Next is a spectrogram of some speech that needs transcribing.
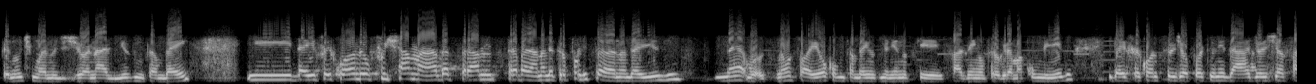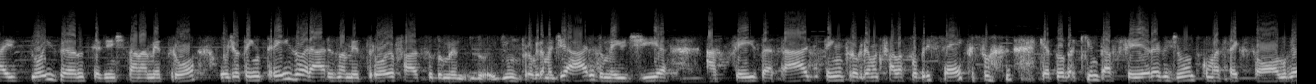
penúltimo ano de jornalismo também. E daí foi quando eu fui chamada para trabalhar na Metropolitana. Daí né, não só eu, como também os meninos que fazem o um programa comigo. E daí foi quando surgiu a oportunidade. Hoje já faz dois anos que a gente está na metrô. Hoje eu tenho três horários na metrô. Eu faço do, do, de um programa diário, do meio-dia às seis da tarde. Tem um programa que fala sobre sexo, que é toda quinta-feira, junto com uma sexóloga,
